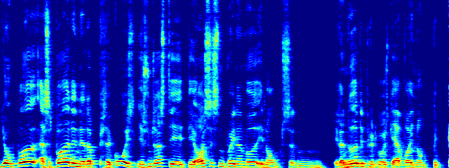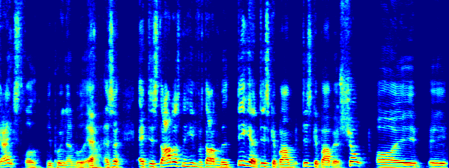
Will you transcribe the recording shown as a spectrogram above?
Jo, både, altså både er det netop pædagogisk, jeg synes også, det, det er også sådan på en eller anden måde enormt sådan, eller noget af det pædagogiske er, hvor enormt begejstret det på en eller anden måde er. Ja. Altså, at det starter sådan helt fra starten med, det her, det skal bare, det skal bare være sjovt, og øh, øh,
